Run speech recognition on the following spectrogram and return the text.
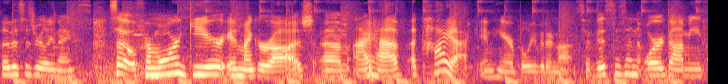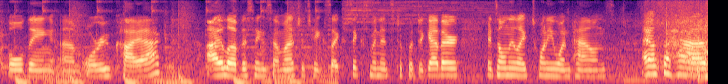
So this is really nice. So for more gear in my garage, um, I have a kayak in here, believe it or not. So this is an origami folding um, Oru kayak. I love this thing so much. It takes like six minutes to put together. It's only like 21 pounds. I also have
